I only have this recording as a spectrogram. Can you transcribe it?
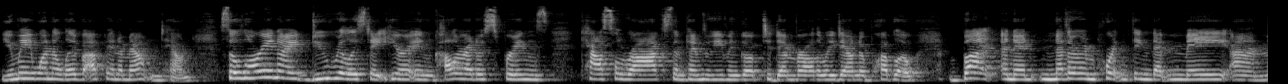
You may want to live up in a mountain town. So, Laurie and I do real estate here in Colorado Springs, Castle Rock. Sometimes we even go up to Denver all the way down to Pueblo. But and another important thing that may um,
